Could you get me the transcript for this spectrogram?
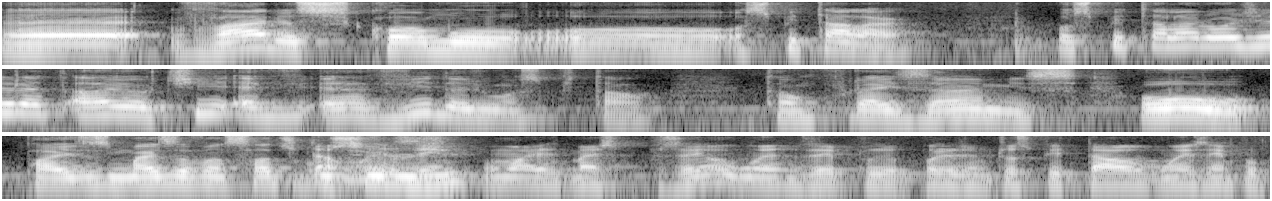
é, vários como o hospitalar. Hospitalar hoje, a IoT é, é a vida de um hospital. Então, para exames, ou países mais avançados com um cirurgia. Exemplo, mas, mas tem algum exemplo, por exemplo, de hospital, algum exemplo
